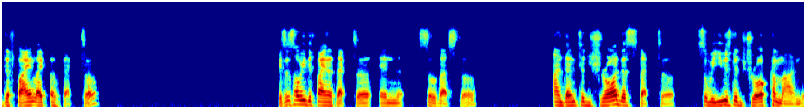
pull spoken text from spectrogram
define like a vector. This is how we define a vector in Sylvester. And then to draw this vector, so we use the draw command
